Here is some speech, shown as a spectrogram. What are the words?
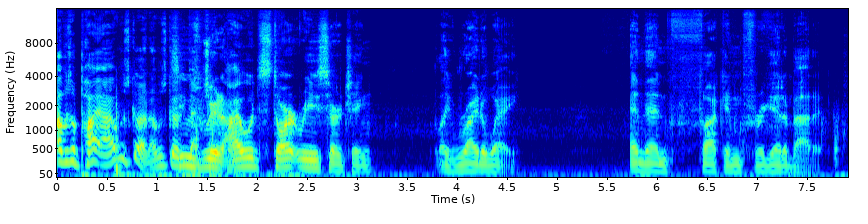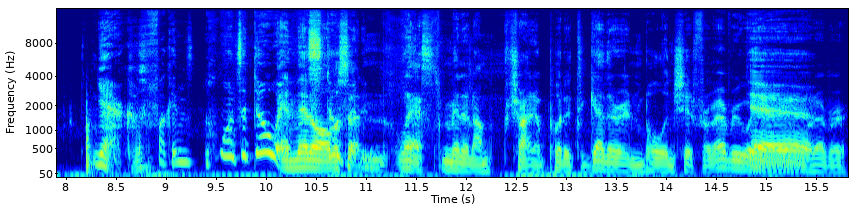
I was a pi- I was good. I was good. at Seems that weird. I would start researching, like right away, and then fucking forget about it. Yeah, because fucking who wants to do it? And then It's all of a sudden, last minute, I'm trying to put it together and pulling shit from everywhere, Yeah, and whatever,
